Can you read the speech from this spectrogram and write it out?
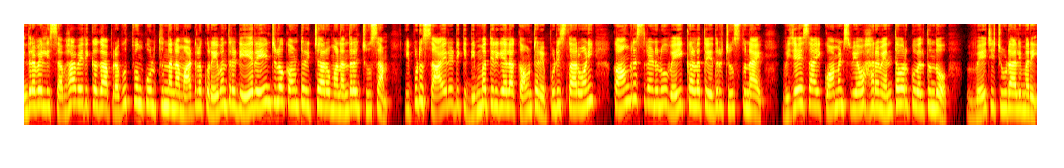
ఇంద్రవెల్లి సభావేదికగా ప్రభుత్వం కూలుతుందన్న మాటలకు రేవంత్ రెడ్డి ఏ రేంజ్లో కౌంటర్ ఇచ్చారో మనందరం చూసాం ఇప్పుడు సాయిరెడ్డికి దిమ్మ తిరిగేలా కౌంటర్ ఎప్పుడిస్తారు అని కాంగ్రెస్ శ్రేణులు వేయి కళ్ళతో ఎదురు చూస్తున్నాయి. విజయసాయి కామెంట్స్ వ్యవహారం ఎంతవరకు వెళ్తుందో వేచి చూడాలి మరి.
